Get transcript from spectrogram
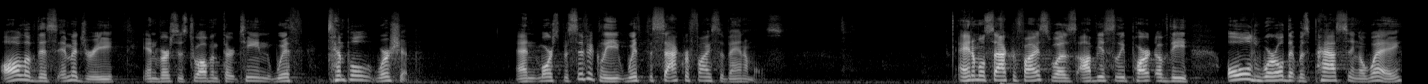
all of this imagery in verses 12 and 13 with temple worship, and more specifically, with the sacrifice of animals. Animal sacrifice was obviously part of the old world that was passing away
